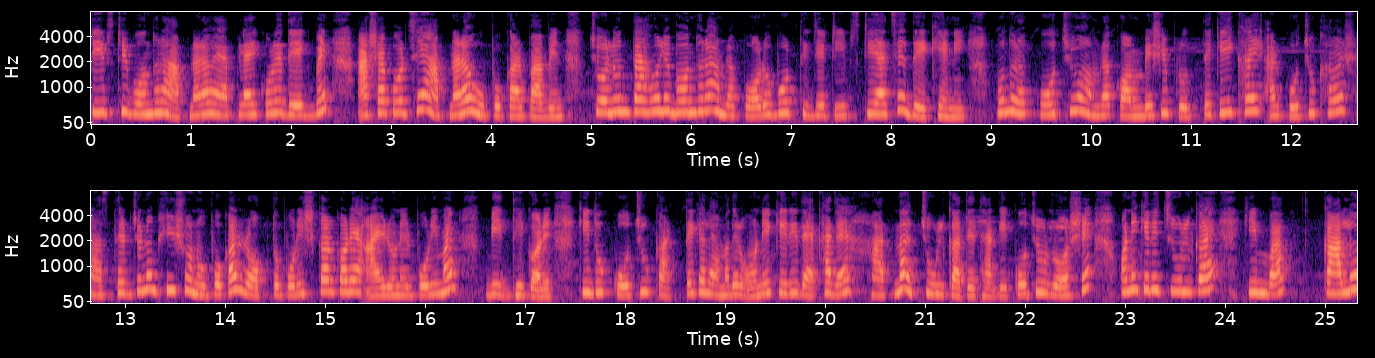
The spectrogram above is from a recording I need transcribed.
টিপসটি বন্ধুরা আপনারাও অ্যাপ্লাই করে দেখবেন। আশা করছি আপনারাও উপকার পাবেন। চলুন তাহলে বন্ধুরা আমরা পরবর্তী যে টিপসটি আছে দেখে নিই। বন্ধুরা, কচু আমরা কম বেশি প্রত্যেকেই খাই আর কচু খাওয়া স্বাস্থ্যের জন্য ভীষণ উপকার। রক্ত পরিষ্কার করে আয়রনের পরিমাণ বৃদ্ধি করে। কিন্তু কচু কাটতে গেলে আমাদের অনেকেরই দেখা যায় হাত না চুলকাতে থাকে, কচুর রসে অনেকেরই চুলকায় কিংবা কালো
